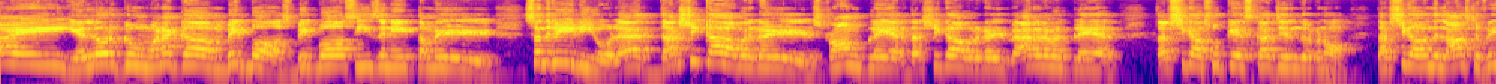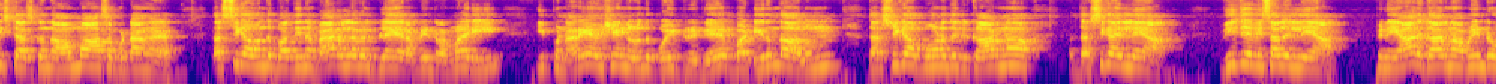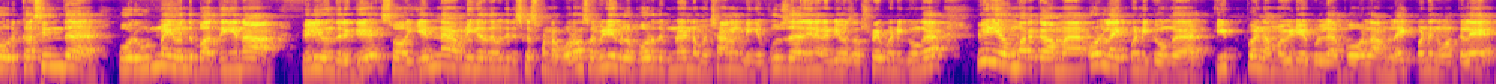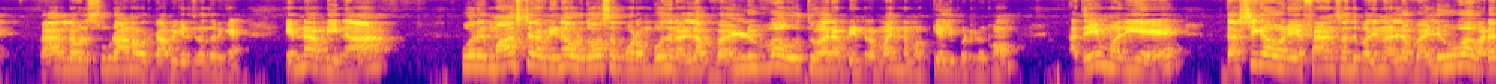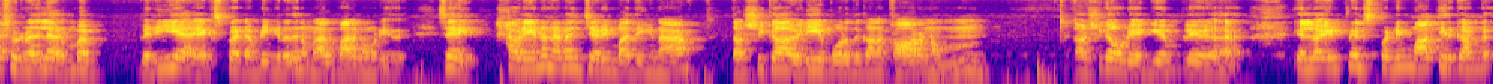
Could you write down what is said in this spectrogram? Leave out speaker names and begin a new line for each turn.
Hi எல்லோருக்கும் வணக்கம். Bigg Boss Bigg Boss season eight Tamil. So இந்த வீடியோவில் தர்ஷிகா அவர்கள் ஸ்ட்ராங் பிளேயர் தர்ஷிகா அவர்கள் வேற லெவல் பிளேயர் தர்ஷிகா சூகேஸ் காட்சி இருந்திருக்கணும். தர்ஷிகா வந்து லாஸ்ட் ஃப்ரீ ஸ்டார்ஸ்க்கு வந்து அம்மா ஆசைப்பட்டாங்க. தர்ஷிகா வந்து பார்த்தீங்கன்னா வேற லெவல் பிளேயர் அப்படின்ற மாதிரி இப்போ நிறைய விஷயங்கள் வந்து போயிட்டுருக்கு. பட் இருந்தாலும் தர்ஷிகா போனதுக்கு காரணம் தர்ஷிகா இல்லையா? விஜய் விசால் இல்லையா? பின்ன யார் காரணம் அப்படின்ற ஒரு கசிந்த ஒரு உண்மை வந்து பார்த்தீங்கன்னா வெளியே வந்திருக்கு. ஸோ என்ன அப்படிங்கிறத பற்றி டிஸ்கஸ் பண்ண போகிறோம் ஸோ வீடியோக்குள்ள போகிறதுக்கு முன்னாடி நம்ம சேனல் நீங்கள் புதுசாக இருந்தீங்கன்னா கண்டிப்பாக சப்ஸ்கிரைப் பண்ணிக்கோங்க. வீடியோ மறக்காமல் ஒரு லைக் பண்ணிக்கோங்க. இப்போ நம்ம வீடியோக்குள்ளே போகலாம். லைக் பண்ணுங்கள் மக்களே. வேறு லெவல் சூடான ஒரு டாபிக் எடுத்துகிட்டு வந்திருக்கேன். என்ன அப்படின்னா ஒரு மாஸ்டர் அப்படின்னா ஒரு தோசை போடும்போது நல்லா வலுவாக ஊற்றுவார் அப்படின்ற மாதிரி நம்ம கேள்விப்பட்டிருக்கோம். அதே மாதிரியே தர்ஷிகாவுடைய ஃபேன்ஸ் வந்து பார்த்திங்கன்னா நல்லா வலுவாக வடை சுடுறதுல ரொம்ப பெரிய எக்ஸ்பர்ட் அப்படிங்கிறது நம்மளால் பார்க்க முடியுது. சரி அப்படி என்ன நடந்துச்சு அப்படின்னு பார்த்தீங்கன்னா தர்ஷிகா வெளியே போகிறதுக்கான காரணம் தர்ஷிகாவுடைய கேம் பிளே எல்லாம் இன்ஃப்ளூயன்ஸ் பண்ணி மாற்றிருக்காங்க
